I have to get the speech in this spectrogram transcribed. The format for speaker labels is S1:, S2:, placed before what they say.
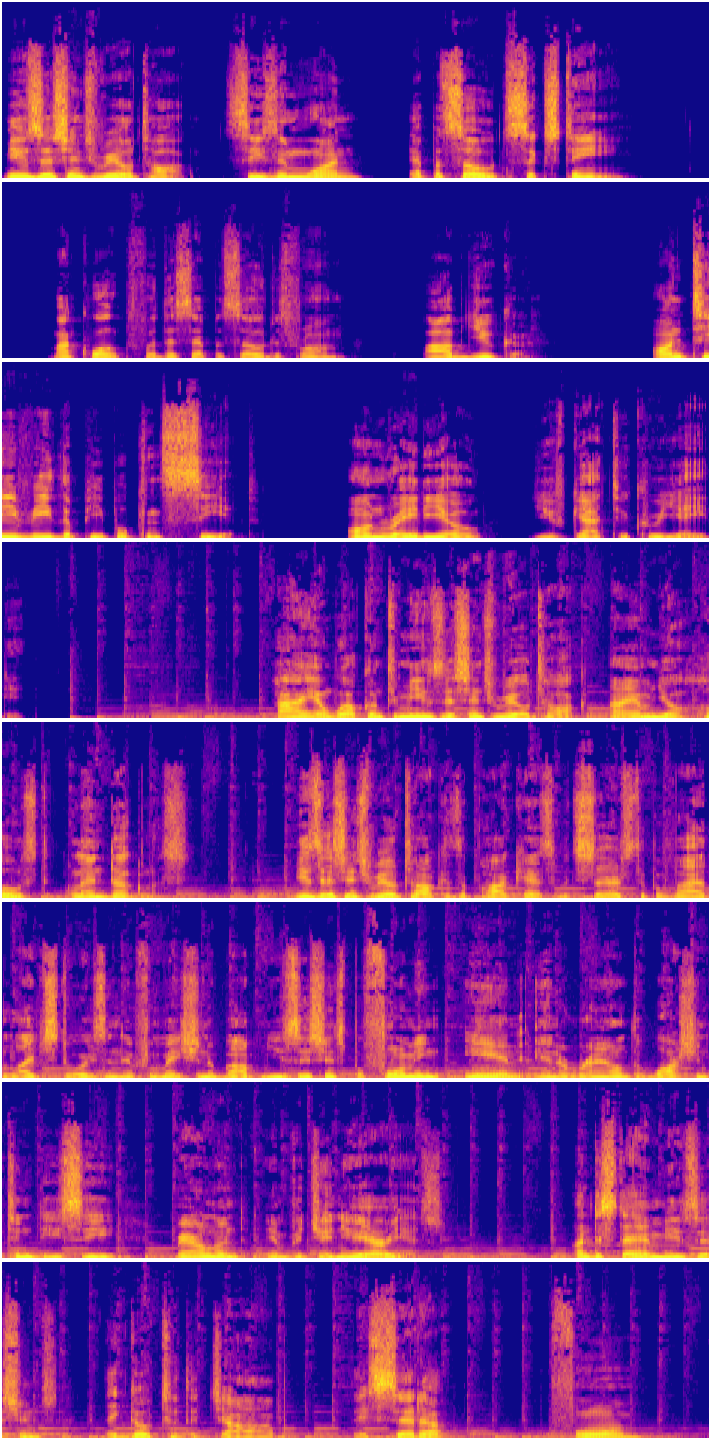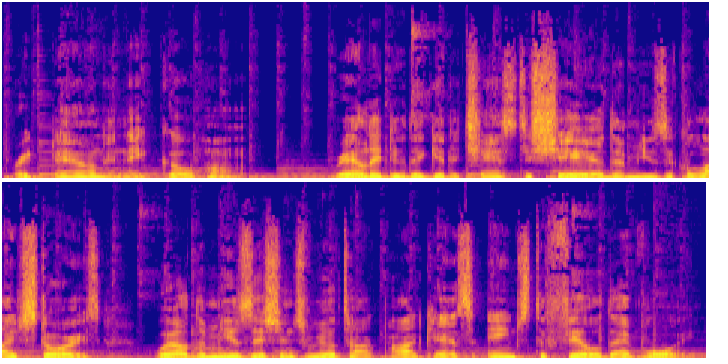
S1: Musicians Real Talk, Season 1, Episode 16. My quote for this episode is from Bob Uecker. On TV, the people can see it. On radio, you've got to create it. Hi, and welcome to Musicians Real Talk. I am your host, Glenn Douglas. Musicians Real Talk is a podcast which serves to provide life stories and information about musicians performing in and around the Washington, D.C., Maryland, and Virginia areas. Understand musicians, they go to the job, they set up, perform, break down, and they go home. Rarely do they get a chance to share their musical life stories. Well, the Musicians Real Talk podcast aims to fill that void.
